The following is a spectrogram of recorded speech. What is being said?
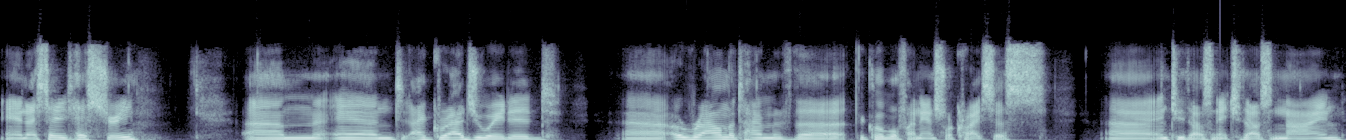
and I studied history. Um, and I graduated uh, around the time of the the global financial crisis uh, in 2008, 2009.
